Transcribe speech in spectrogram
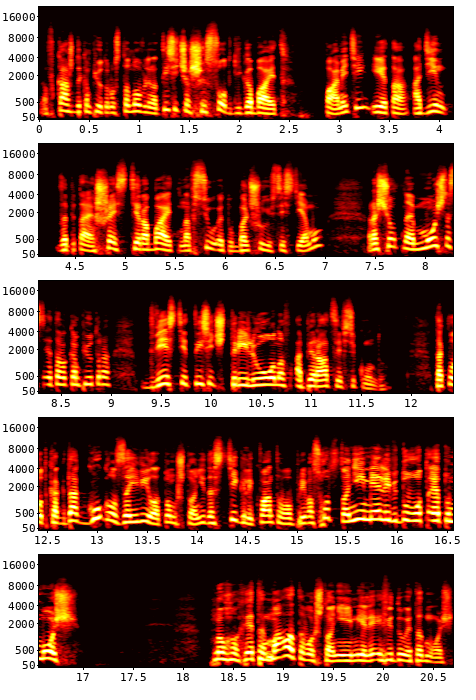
в каждый компьютер установлено 1600 гигабайт памяти, и это 1,6 терабайт на всю эту большую систему. Расчетная мощность этого компьютера 200 тысяч триллионов операций в секунду. Так вот, когда Google заявил о том, что они достигли квантового превосходства, они имели в виду вот эту мощь. Но это мало того, что они имели в виду эту мощь.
